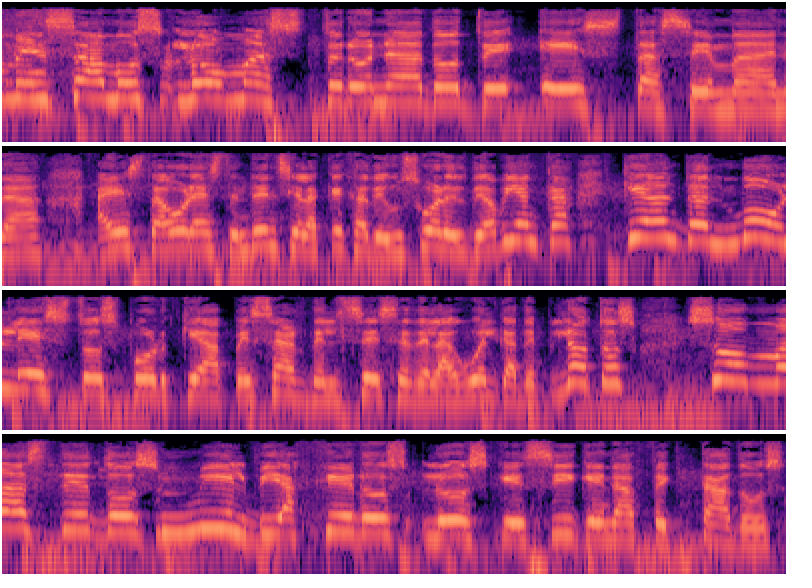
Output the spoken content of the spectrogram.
Comenzamos lo más tronado de esta semana. A esta hora es tendencia la queja de usuarios de Avianca que andan molestos porque a pesar del cese de la huelga de pilotos, son más de 2.000 viajeros los que siguen afectados.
